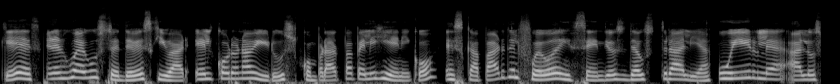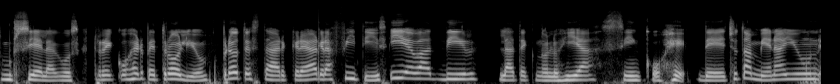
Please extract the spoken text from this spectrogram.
que es. En el juego usted debe esquivar el coronavirus, comprar papel higiénico, escapar del fuego de incendios de Australia, huirle a los murciélagos, recoger petróleo, protestar, crear grafitis y evadir la tecnología 5G. De hecho, también hay un,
